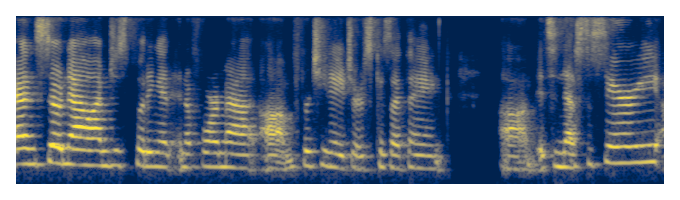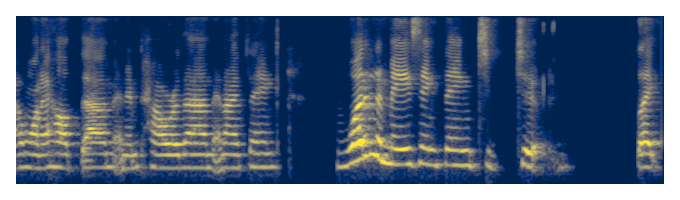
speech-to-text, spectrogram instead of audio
and so now i'm just putting it in a format um, for teenagers because i think um, it's necessary i want to help them and empower them and i think what an amazing thing to, to, like,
